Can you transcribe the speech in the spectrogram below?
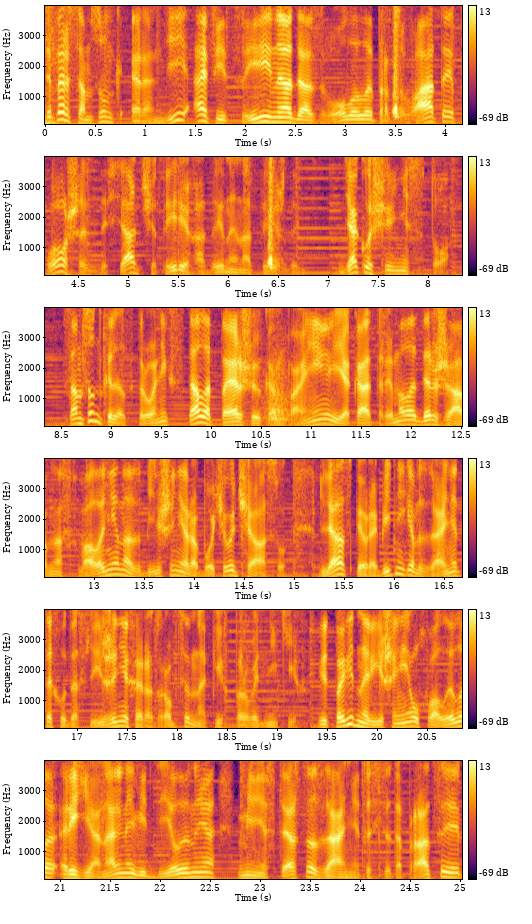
Тепер Samsung R&D офіційно дозволили працювати по 64 години на тиждень. Дякую, що не 100. Samsung Electronics стала першою компанією, яка отримала державне схвалення на збільшення робочого часу для співробітників, зайнятих у дослідженнях і розробці напівпровідників. Відповідне рішення ухвалило регіональне відділення Міністерства зайнятості та праці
